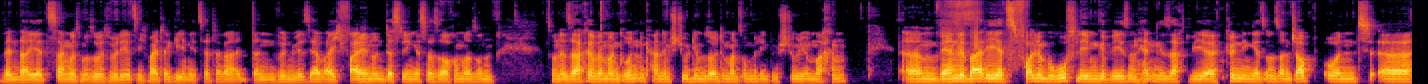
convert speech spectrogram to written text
wenn da jetzt, sagen wir es mal so, es würde jetzt nicht weitergehen etc., dann würden wir sehr weich fallen und deswegen ist das auch immer so, ein, so eine Sache, wenn man gründen kann im Studium, sollte man es unbedingt im Studium machen. Ähm, wären wir beide jetzt voll im Berufsleben gewesen und hätten gesagt, wir kündigen jetzt unseren Job und äh,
